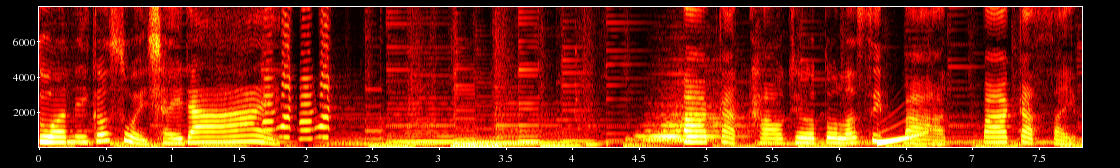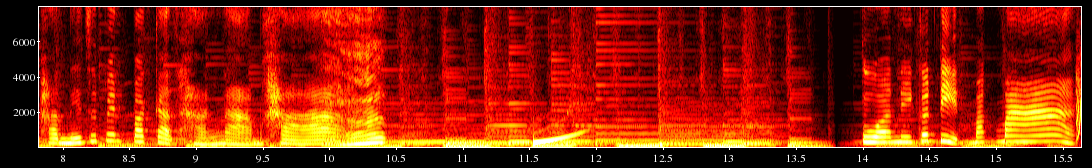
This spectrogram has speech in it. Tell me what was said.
ตัวนี้ก็สวยใช้ได้ปลากัดคาวเทลตัวละ 10 บาทปลากัดสายพันธุ์นี้จะเป็นปลากัดหางหนามค่ะ Huh? ตัวนี้ก็ดิดมากๆ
